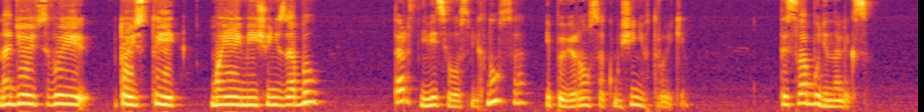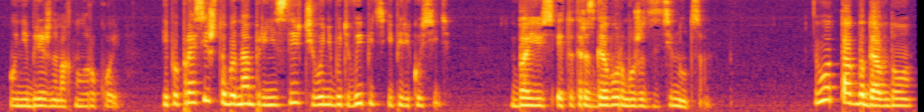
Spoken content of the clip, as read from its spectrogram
Надеюсь, вы, то есть ты, мое имя еще не забыл? Тарс невесело усмехнулся и повернулся к мужчине в тройке. Ты свободен, Алекс. Он небрежно махнул рукой. И попроси, чтобы нам принесли чего-нибудь выпить и перекусить. Боюсь, этот разговор может затянуться. Вот так бы давно.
